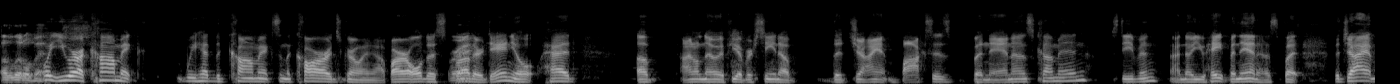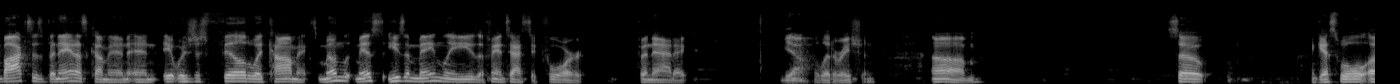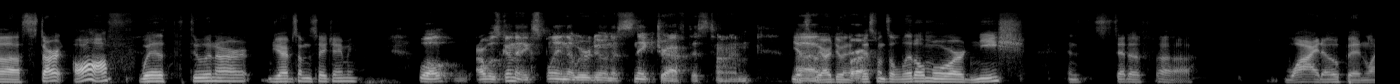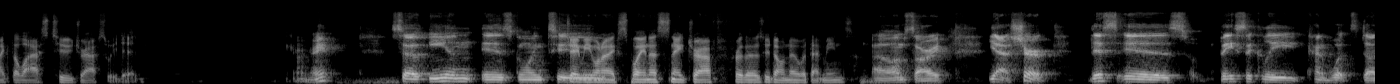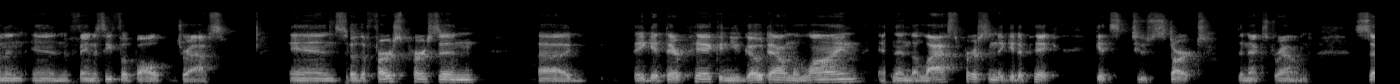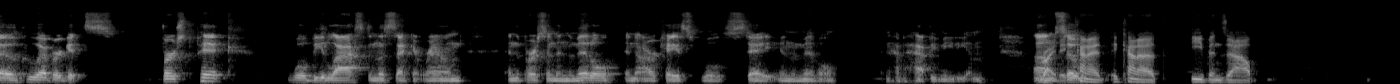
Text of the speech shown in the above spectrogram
a little bit. Well, you were a comic. We had the comics and the cards growing up. Our oldest Right. brother Daniel had a. I don't know if you ever seen a the giant boxes bananas come in. Steven, I know you hate bananas, but the giant boxes bananas come in, and it was just filled with comics. He's a mainly he's a Fantastic Four fanatic. yeah. alliteration. Um, so I guess we'll uh, start off with doing our. Do you have something to say, Jamie? Well, I was going to explain that we were doing a snake draft this time. Yes, we Uh, are doing it. This one's a little more niche instead of uh, wide open like the last two drafts we did. All right. So Ian is going to. Jamie, you want to explain a snake draft for those who don't know what that means? Oh, I'm sorry. Yeah, sure. This is basically kind of what's done in, in fantasy football drafts. And so the first person, uh, they get their pick, and you go down the line, and then the last person to get a pick gets to start the next round. So whoever gets first pick will be last in the second round, and the person in the middle, in our case, will stay in the middle and have a happy medium. Um, right. so- it kind of it kind of evens out.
